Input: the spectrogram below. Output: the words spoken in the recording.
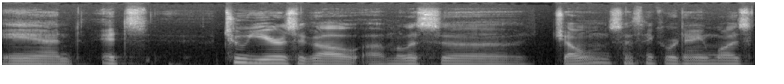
And it's, two years ago, uh, Melissa Jones, I think her name was,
